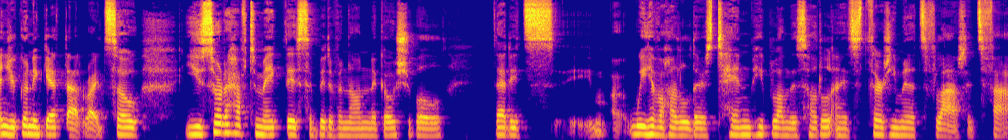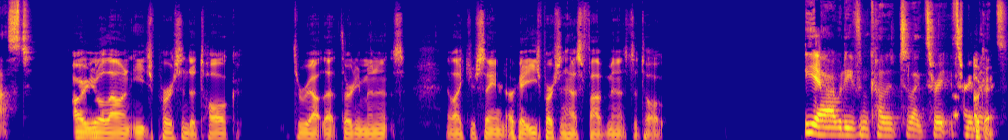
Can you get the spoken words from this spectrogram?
And you're going to get that, right? So you sort of have to make this a bit of a non negotiable that it's, um, uh, we have a huddle, there's 10 people on this huddle and it's 30 minutes flat. It's fast. are you allowing each person to talk throughout that thirty minutes? And like you're saying, okay, each person has five minutes to talk. Yeah, I would even cut it to like three uh, three Okay. minutes.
